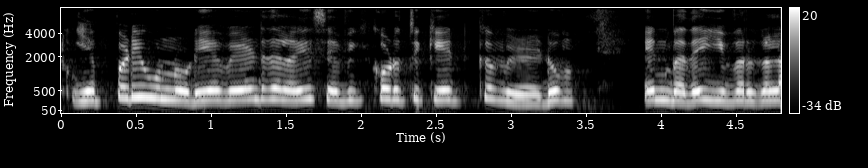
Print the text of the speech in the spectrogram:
எப்படி உன்னுடைய வேண்டுதலை செவி கொடுத்து கேட்க வேண்டும் என்பதை இவர்கள்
